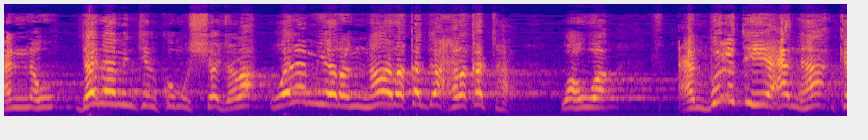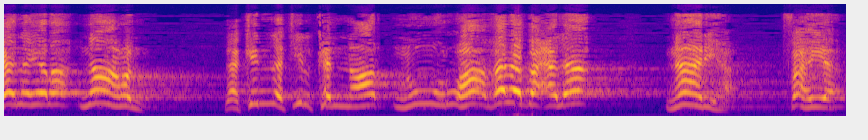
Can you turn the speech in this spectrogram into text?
أنه دنا من تلكم الشجرة ولم يرى النار قد أحرقتها وهو عن بعده عنها كان يرى نارا لكن تلك النار نورها غلب على نارها فهي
